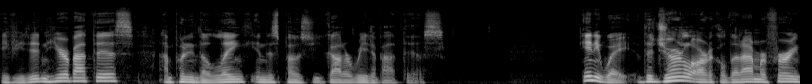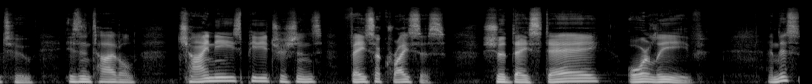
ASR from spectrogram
If you didn't hear about this, I'm putting the link in this post. You've got to read about this. Anyway, the journal article that I'm referring to is entitled Chinese pediatricians face a crisis. Should they stay or leave? And this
